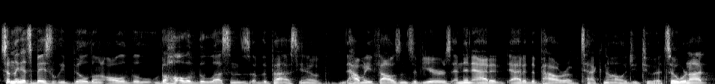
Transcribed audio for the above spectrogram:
something that's basically built on all of the, the all of the lessons of the past. You know, how many thousands of years, and then added added the power of technology to it. So we're not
